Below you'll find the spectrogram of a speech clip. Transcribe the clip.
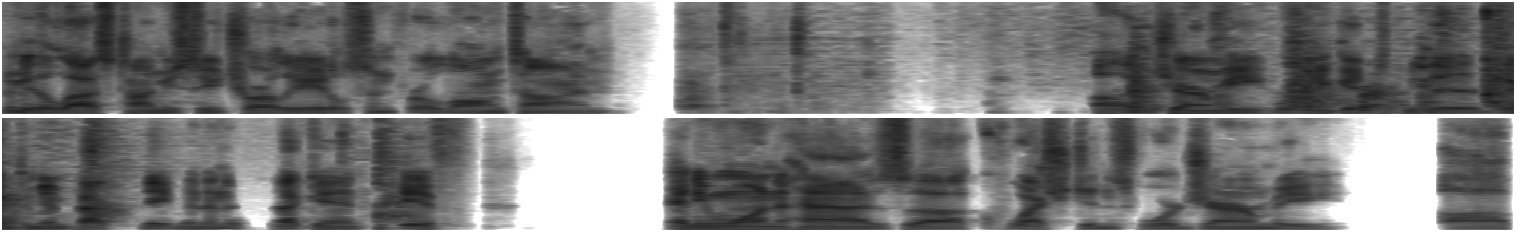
It's gonna be the last time you see Charlie Adelson for a long time. Uh, Jeremy, we're gonna get to the victim impact statement in a second. If anyone has uh, questions for Jeremy, uh,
